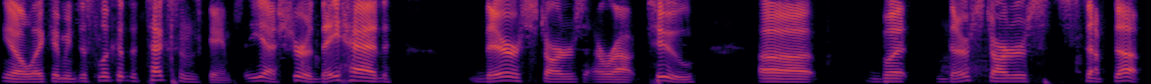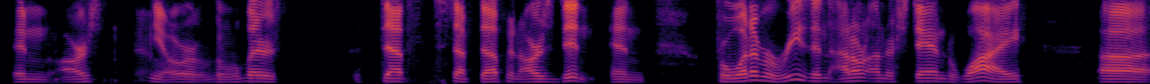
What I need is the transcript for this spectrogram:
you know, like I mean, just look at the Texans games. Yeah, sure, they had their starters are out too. Uh, but their starters stepped up and ours, you know, or their depth stepped up and ours didn't. And for whatever reason, I don't understand why. Uh,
